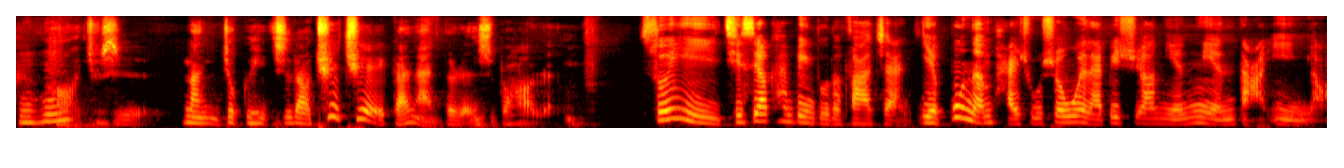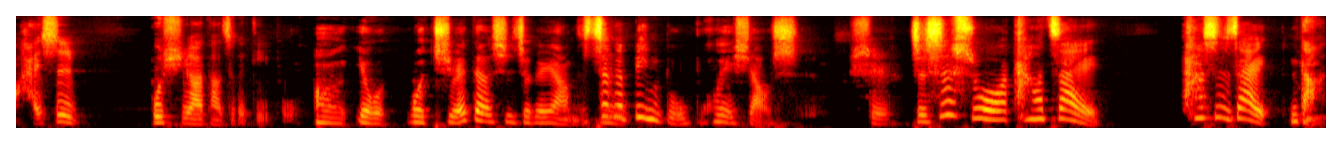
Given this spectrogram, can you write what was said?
啊，就是那你就可以知道确切感染的人是多少人。所以其实要看病毒的发展，也不能排除说未来必须要年年打疫苗，还是不需要到这个地步。哦，有，我觉得是这个样子，这个病毒不会消失，是，只是说它在它是在哪，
